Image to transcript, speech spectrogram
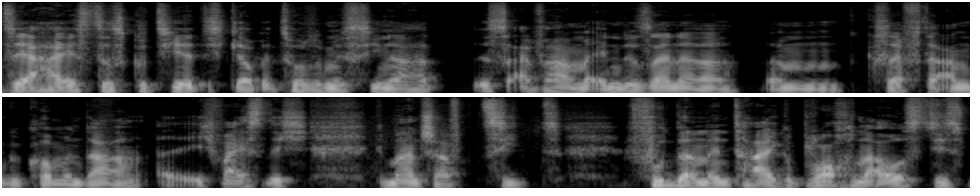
sehr heiß diskutiert. Ich glaube, Ettore Messina hat, ist einfach am Ende seiner ähm, Kräfte angekommen da. Ich weiß nicht, die Mannschaft sieht fundamental gebrochen aus. Dies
